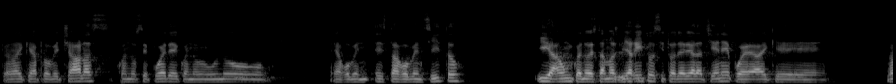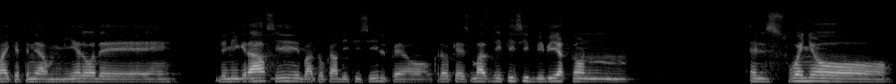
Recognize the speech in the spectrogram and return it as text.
pero hay que aprovecharlas cuando se puede, cuando uno está jovencito. Y aún cuando está más viejito, si todavía la tiene, pues hay que no hay que tener miedo de, de migrar, sí, va a tocar difícil, pero creo que es más difícil vivir con el sueño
